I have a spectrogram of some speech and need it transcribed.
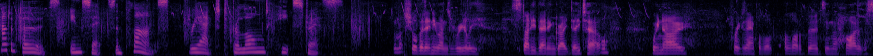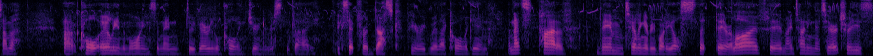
How do birds, insects, and plants react to prolonged heat stress? I'm not sure that anyone's really studied that in great detail. We know, for example, a lot of birds in the height of the summer uh, call early in the mornings and then do very little calling during the rest of the day, except for a dusk period where they call again. And that's part of them telling everybody else that they're alive, they're maintaining their territories,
